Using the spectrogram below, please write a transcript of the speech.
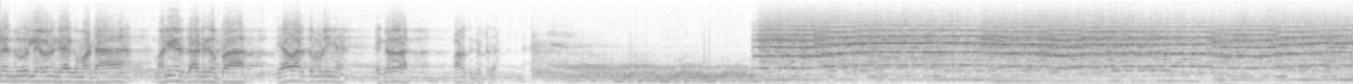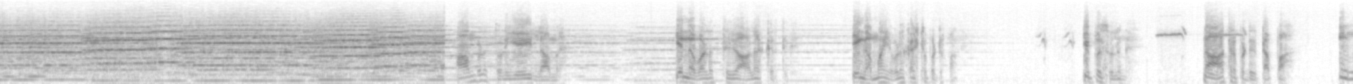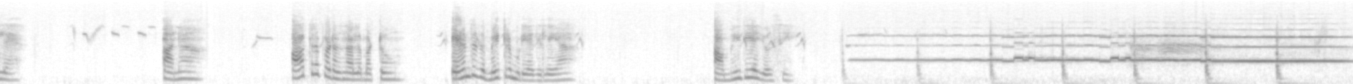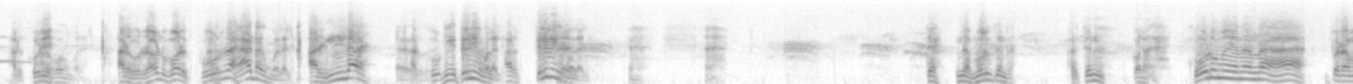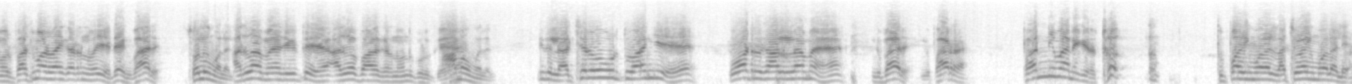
மேல இந்த ஊர்ல எவனும் கேட்க மாட்டான். மணி எடுத்து ஆட்டுங்கப்பா வியாபாரத்தை முடிங்க. எங்களவா பணத்தை கட்டுறேன் ஆம்பளை துணையே இல்லாம என்ன வளர்த்து ஆளாக்குறதுக்கு எங்க அம்மா எவ்வளவு கஷ்டப்பட்டிருப்பாங்க. இப்ப சொல்லுங்க. நான் ஆத்திரப்பட்டது தப்பா? இல்ல. ஆனா ஆத்திரப்படுறதுனால மட்டும் இழந்ததை மீட்ட முடியாது இல்லையா அமைதியா யோசி. அட கூடி. அட ஒரு ரவுண்ட் போடு கூடுற. வேண்டாங்க முதலாளி. அட இந்த நீங்க திரும்பி முதலாளி. முதலாளி. இந்த முறுக்குன்ற அட தின்னு. கொண்டாங்க கொடுமை என்னன்னா இப்ப நம்ம ஒரு பசுமாடு வாங்கி கட்டணும் வை. டேய் இங்க பாரு. சொல்லுங்க முதலாளி. அதுவா மேய்ச்சிக்கிட்டு அதுவா பால் கறந்து வந்து கொடுக்கு. ஆமா முதலாளி. இது லட்ச ரூபா கொடுத்து வாங்கி ஓட்டுறதுக்கு ஆள் இல்லாம இங்க பாரு இங்க பாரு பண்ணிமா நிக்கிற டு. துப்பாக்கிங்க முதலாளி லட்ச ரூபாய்க்கு முதலாளி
